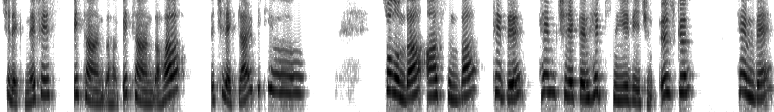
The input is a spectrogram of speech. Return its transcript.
çilek nefis, bir tane daha, bir tane daha ve çilekler bitiyor. Sonunda aslında Teddy hem çileklerin hepsini yediği için üzgün hem de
